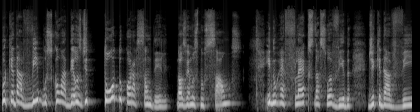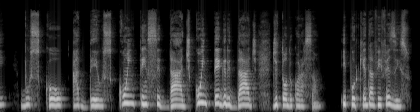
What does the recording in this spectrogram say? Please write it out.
Porque Davi buscou a Deus de todo o coração dele. Nós vemos nos Salmos, e no reflexo da sua vida de que Davi buscou a Deus com intensidade, com integridade de todo o coração. E por que Davi fez isso?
